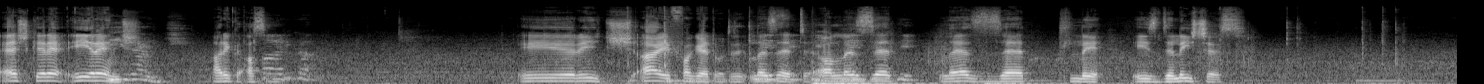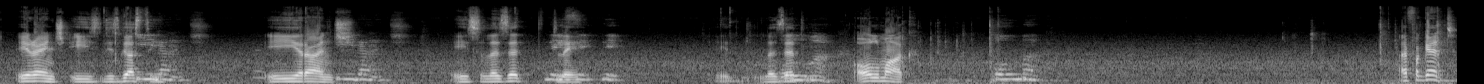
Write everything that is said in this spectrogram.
Eşkere iğrenç. İğrenç. Harika awesome. Harika. İğrenç. I forget what is it. Lezzet. Oh lezzet. Lezzetli is delicious. İğrenç is disgusting. İğrenç. is. Lezzetli. Lezzet. Olmak. Olmak. I forget.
